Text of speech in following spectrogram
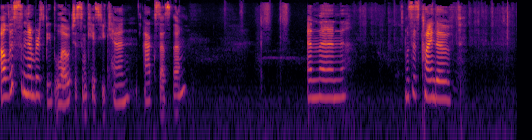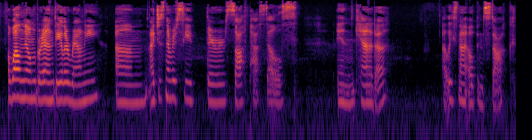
I'll list the numbers below just in case you can access them. And then this is kind of a well-known brand, Daler Rowney. Um, I just never see their soft pastels in Canada, at least not open stock.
